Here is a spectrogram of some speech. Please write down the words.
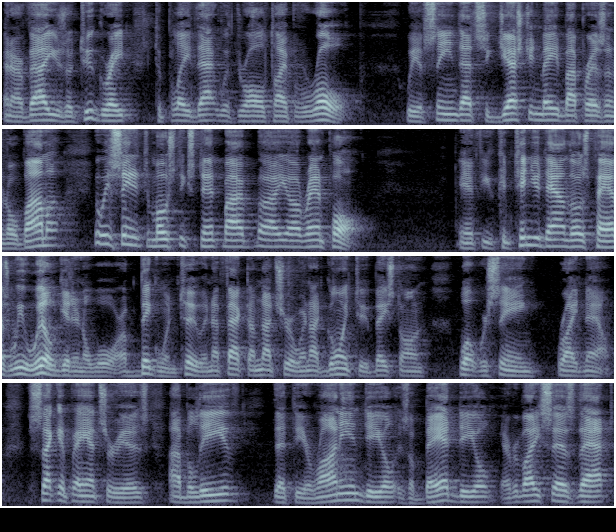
and our values are too great to play that withdrawal type of a role. We have seen that suggestion made by President Obama, and we've seen it to most extent by, by uh, Rand Paul. If you continue down those paths, we will get in a war, a big one too. And in fact, I'm not sure we're not going to based on what we're seeing right now. Second answer is I believe that the Iranian deal is a bad deal. Everybody says that.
